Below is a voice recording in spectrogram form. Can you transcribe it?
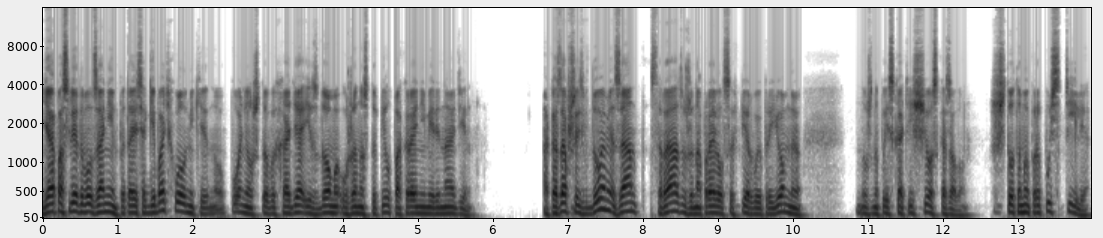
Я последовал за ним, пытаясь огибать холмики, но понял, что, выходя из дома, уже наступил по крайней мере на один. Оказавшись в доме, Зант сразу же направился в первую приемную. «Нужно поискать еще», — сказал он. «Что-то мы пропустили».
